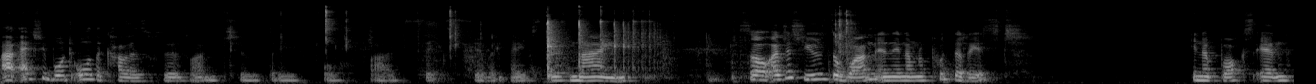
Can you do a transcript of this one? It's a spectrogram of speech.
actually bought all the colors. There's one, two, three, four, five, six, seven, eight, there's nine. So I just use the one and then I'm gonna put the rest in a box and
